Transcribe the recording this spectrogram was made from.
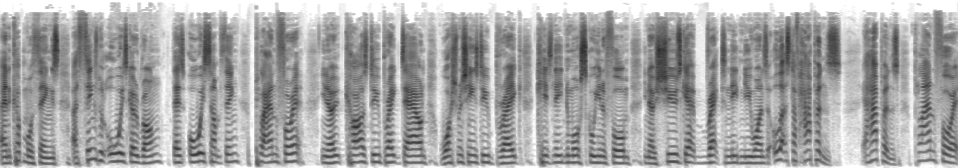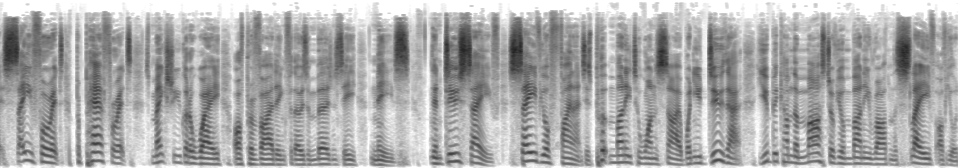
And a couple more things. Uh, things will always go wrong. There's always something. Plan for it. You know, cars do break down. Washing machines do break. Kids need more school uniform. You know, shoes get wrecked and need new ones. All that stuff happens. It happens. Plan for it, save for it, prepare for it. Make sure you've got a way of providing for those emergency needs then do save. Save your finances. Put money to one side. When you do that, you become the master of your money rather than the slave of your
